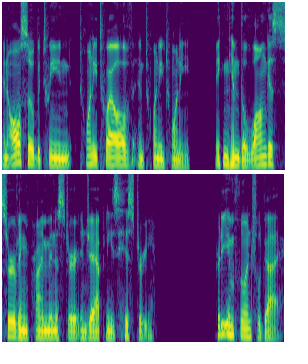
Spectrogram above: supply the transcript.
and also between 2012 and 2020, making him the longest serving prime minister in Japanese history. Pretty influential guy.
